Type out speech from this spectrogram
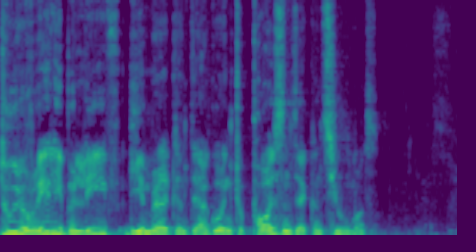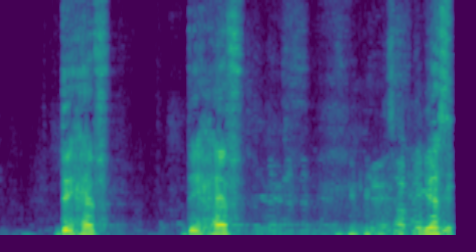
Do you really believe the Americans they are going to poison their consumers? They have, they have. Yes.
